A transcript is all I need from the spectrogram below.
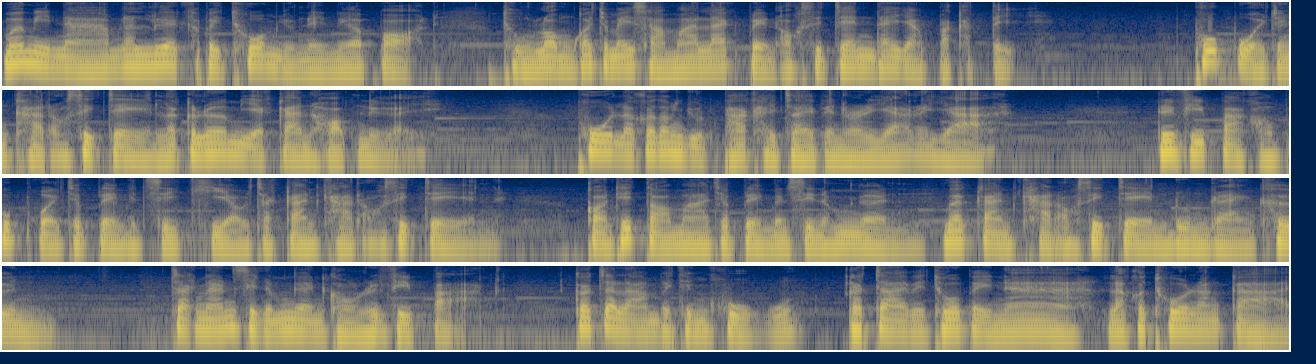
เมื่อมีน้ำและเลือดเข้าไปท่วมอยู่ในเนื้อปอด ถุงลมก็จะไม่สามารถแลกเปลี่ยนออกซิเจนได้อย่างปกติ ผู้ป่วยจึงขาดออกซิเจน แล้วก็เริ่มมีอาการหอบเหนื่อย พูดแล้วก็ต้องหยุดพักหายใจเป็นระยะระยะ ริมฝีปากของผู้ป่วยจะเปลี่ยนเป็นสีเขียวจากการขาดออกซิเจน ก่อนที่ต่อมาจะเปลี่ยนเป็นสีน้ำเงิน เมื่อการขาดออกซิเจนรุนแรงขึ้น จากนั้นสีน้ำเงินของริมฝีปาก ก็จะลามไปถึงหู กระจายไปทั่วใบหน้าแล้วก็ทั่วร่างกาย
